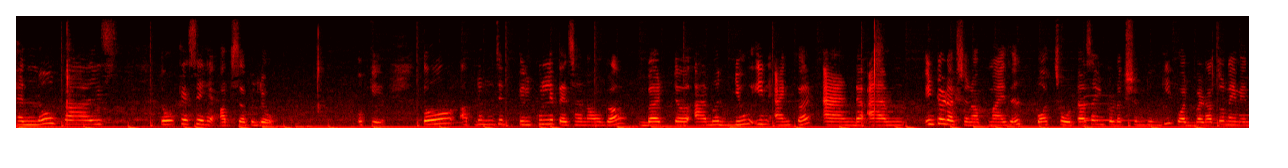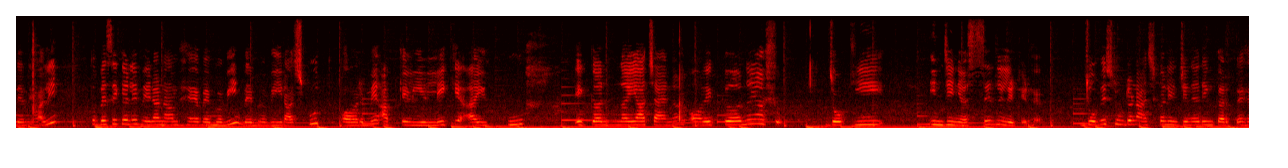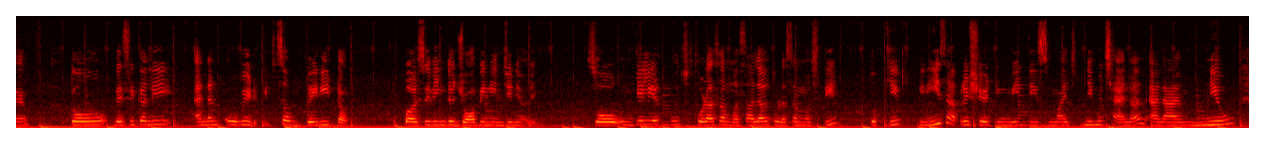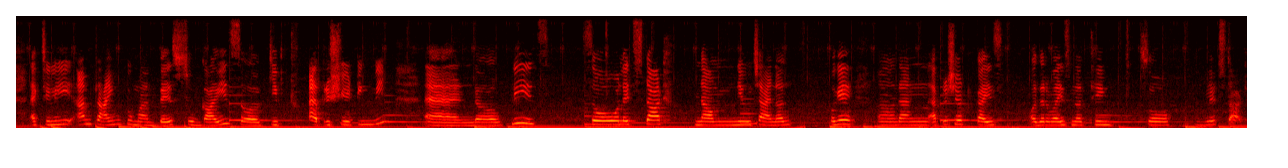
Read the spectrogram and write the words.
Guys तो कैसे हैं आप सब लोग? ओके तो आपने मुझे बिल्कुल नहीं पहचाना होगा but I am new in anchor and I am introduction of myself बहुत छोटा सा इंट्रोडक्शन दूँगी, बहुत बड़ा तो नहीं मैं देने वाली। तो बेसिकली मेरा नाम है वैभवी वैभवी राजपूत, और मैं आपके लिए लेके आई हूँ एक नया चैनल और एक नया शो जो कि इंजीनियर्स से रिलेटेड है। जो भी स्टूडेंट आजकल इंजीनियरिंग करते हैं तो basically and then Covid it's a very tough pursuing the job in engineering so उनके लिए कुछ थोड़ा सा मसाला थोड़ा सा मस्ती तो की please please me this my new channel and I am new actually i'm trying to my best. So guys uh, keep appreciating me. And uh, please. So let's start now new channel. Okay? Uh, then appreciate guys. Otherwise nothing. So let's start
